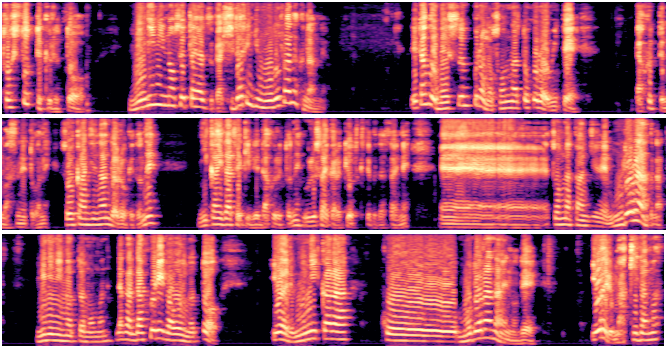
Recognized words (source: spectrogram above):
年取ってくると、右に乗せたやつが左に戻らなくなるのよ。で、多分レッスンプロもそんなところを見て、ダフってますねとかね、そういう感じなんだろうけどね。2階打席でダフるとね、うるさいから気をつけてくださいね。えー、そんな感じで戻らなくなって。右に乗ったままね。だからダフりが多いのと、いわゆる右からこう、戻らないので、いわゆる巻き玉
